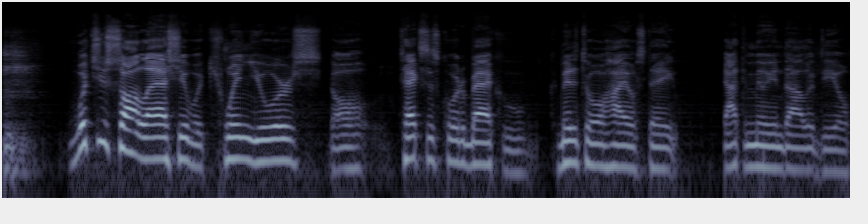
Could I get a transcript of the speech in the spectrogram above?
what you saw last year with Quinn Ewers, the Texas quarterback who committed to Ohio State, got the million dollar deal.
